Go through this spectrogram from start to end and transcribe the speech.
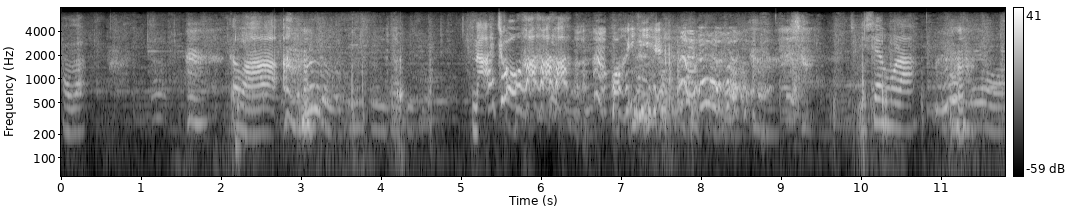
好了，干嘛？哪种啊？王一，你羡慕啦？没有啊。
